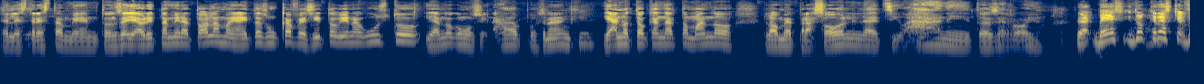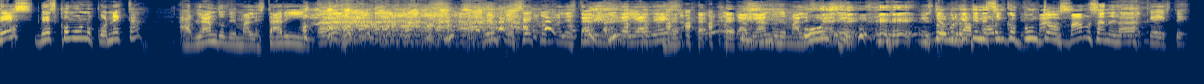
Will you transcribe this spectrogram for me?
el estrés también. Entonces ya ahorita, mira, todas las mañanitas un cafecito bien a gusto y ando como si nada, pues. Tranqui. Ya no tengo que andar tomando la omeprazol ni la Etsivan y todo ese rollo. ¿Ves? ¿Y no crees que ves? ¿Ves cómo uno conecta? Hablando de malestar y... Yo empecé con malestar y mira, ya ves. Hablando de malestar. ¿Y usted por qué tiene cinco Va- puntos? vamos a que este.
